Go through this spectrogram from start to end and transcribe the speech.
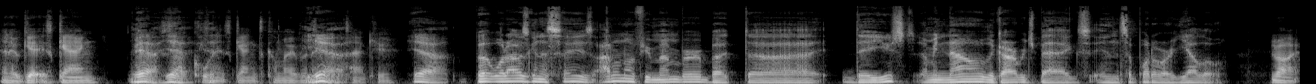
And it'll get its gang. Yeah, start yeah, calling its gang to come over and Yeah. attack you. Yeah, but what I was gonna say is I don't know if you remember, but uh, they used. I mean, now the garbage bags in Sapporo are yellow. Right.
